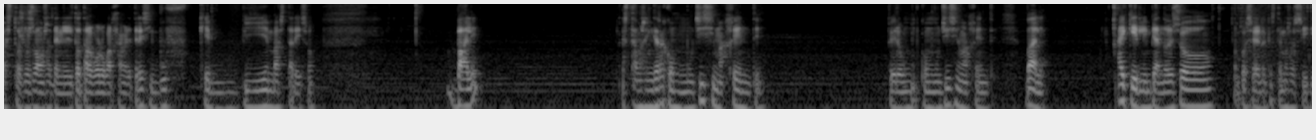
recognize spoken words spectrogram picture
Estos los vamos a tener en el Total War Warhammer 3 y buf, qué bien va a estar eso. Vale. Estamos en guerra con muchísima gente. Pero con muchísima gente. Vale. Hay que ir limpiando eso. No puede ser que estemos así.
